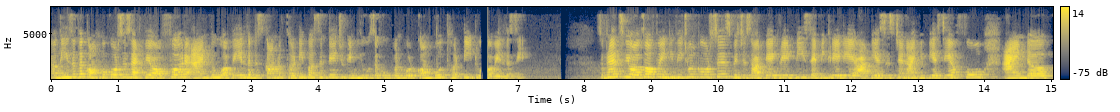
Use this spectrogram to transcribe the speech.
now these are the combo courses that we offer and to avail the discount of 30 percentage you can use the coupon code combo 30 to avail the same so friends, we also offer individual courses which is RBI Grade B, SEBI Grade A, RBI Assistant, IBPS AF4 and uh,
